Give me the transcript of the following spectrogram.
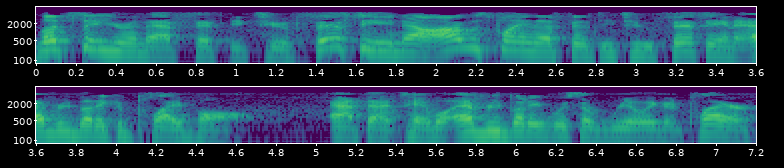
let's say you're in that 52-50. Now I was playing that 52-50, and everybody could play ball at that table. Everybody was a really good player.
